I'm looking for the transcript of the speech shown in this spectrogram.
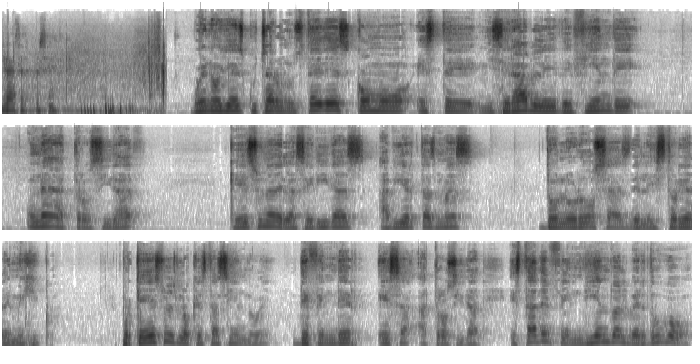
Gracias, presidente. Bueno, ya escucharon ustedes cómo este miserable defiende una atrocidad que es una de las heridas abiertas más dolorosas de la historia de México. Porque eso es lo que está haciendo, ¿eh? defender esa atrocidad. Está defendiendo al verdugo.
